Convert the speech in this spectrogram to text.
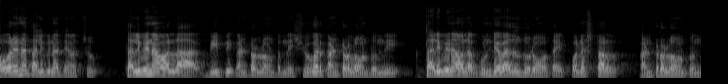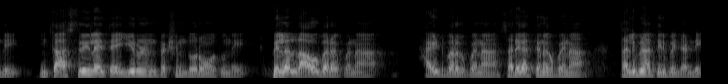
ఎవరైనా తలిబినా తినొచ్చు. తలిబినా వల్ల బీపీ కంట్రోల్లో ఉంటుంది షుగర్ కంట్రోల్లో ఉంటుంది. తలిబినా వల్ల గుండె వ్యాధులు దూరం అవుతాయి కొలెస్ట్రాల్ కంట్రోల్లో ఉంటుంది. ఇంకా స్త్రీలైతే యూరిన్ ఇన్ఫెక్షన్ దూరం అవుతుంది. పిల్లలు లావు పెరగకపోయినా హైట్ పెరగకపోయినా సరిగా తినకపోయినా తలిబినా తినిపించండి.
